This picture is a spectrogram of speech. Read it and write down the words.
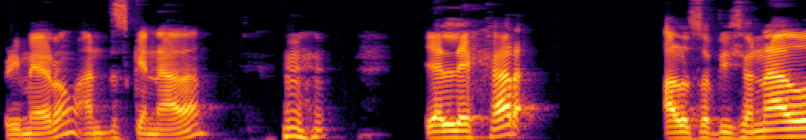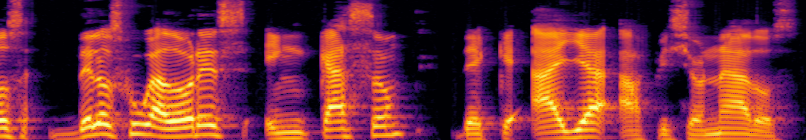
primero, antes que nada, y alejar a los aficionados de los jugadores en caso de que haya aficionados.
